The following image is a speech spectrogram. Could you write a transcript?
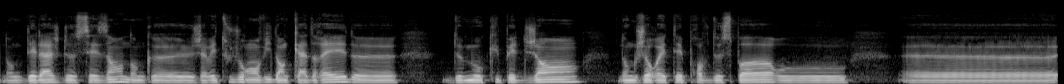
Donc dès l'âge de 16 ans, donc euh, j'avais toujours envie d'encadrer, de, de m'occuper de gens. Donc j'aurais été prof de sport ou euh,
